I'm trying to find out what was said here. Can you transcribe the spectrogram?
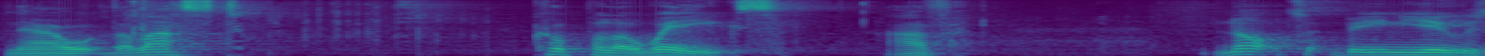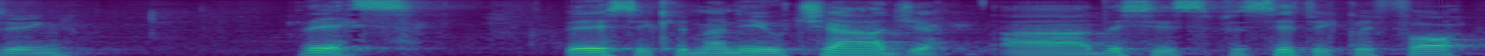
Now the last couple of weeks I've not been using this basically my new charger. Uh, this is specifically for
